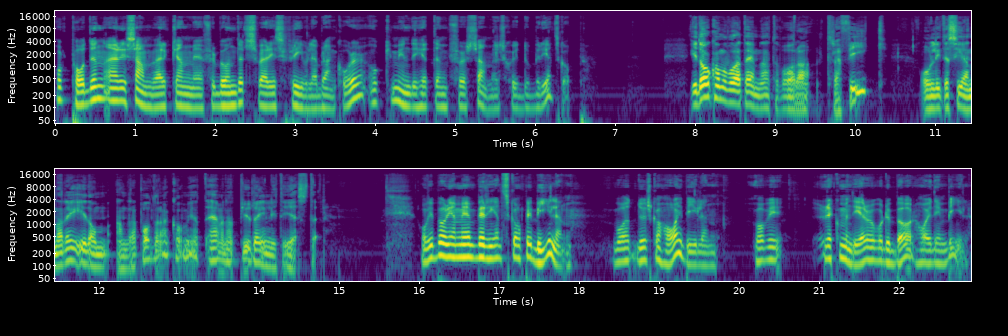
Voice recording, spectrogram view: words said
Och podden är i samverkan med förbundet Sveriges frivilliga brandkårer och Myndigheten för samhällsskydd och beredskap. Idag kommer vårt ämne att vara trafik och lite senare i de andra poddarna kommer vi att även att bjuda in lite gäster. Och vi börjar med beredskap i bilen. Vad du ska ha i bilen. Vad vi rekommenderar och vad du bör ha i din bil.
